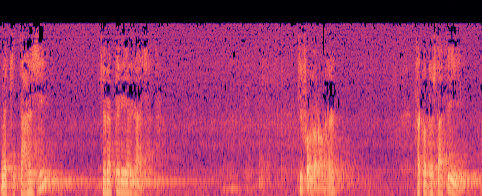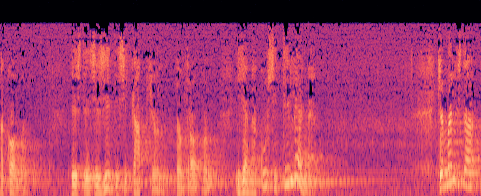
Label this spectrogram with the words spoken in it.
να κοιτάζει και να περιεργάζεται τι φοβερό ε. Θα κοντοσταθεί ακόμα στην συζήτηση κάποιων ανθρώπων για να ακούσει τι λένε. Και μάλιστα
